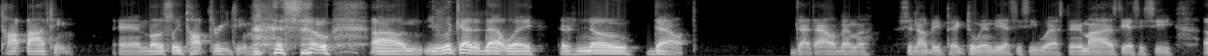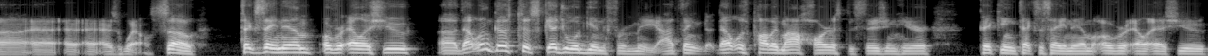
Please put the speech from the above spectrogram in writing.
top five team and mostly top three team. so um, you look at it that way. There's no doubt that Alabama should not be picked to win the SEC West, and in my eyes, the SEC uh, as well. So Texas A&M over LSU. Uh, that one goes to schedule again for me. I think that, that was probably my hardest decision here, picking Texas A&M over LSU.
